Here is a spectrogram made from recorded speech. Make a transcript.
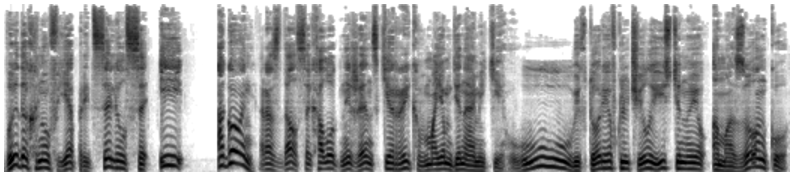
Выдохнув, я прицелился и... «Огонь!» — раздался холодный женский рык в моем динамике. у, -у, -у Виктория включила истинную амазонку.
